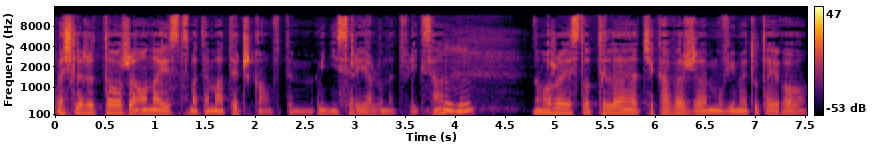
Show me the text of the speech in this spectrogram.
myślę, że to, że ona jest matematyczką w tym miniserialu Netflixa, mhm. No może jest to tyle ciekawe, że mówimy tutaj o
